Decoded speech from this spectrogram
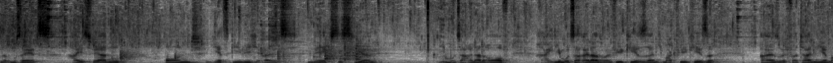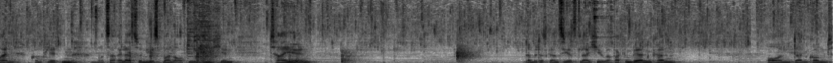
Und das muss ja jetzt heiß werden. Und jetzt gebe ich als nächstes hier die Mozzarella drauf. Die Mozzarella, soll viel Käse sein, ich mag viel Käse. Also ich verteile hier meinen kompletten Mozzarella zunächst mal auf den Hühnchen teilen, damit das Ganze jetzt gleich hier überbacken werden kann. Und dann kommt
